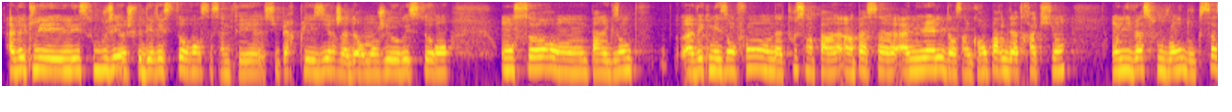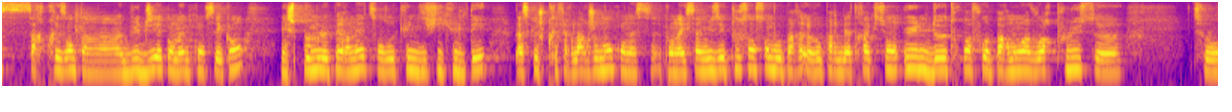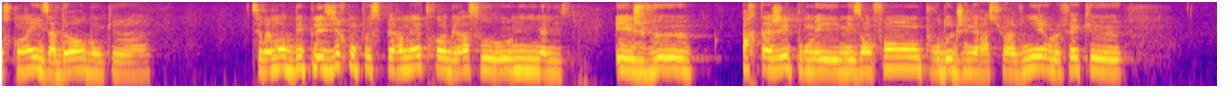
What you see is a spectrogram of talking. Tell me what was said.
avec les, sous que j'ai. Je fais des restaurants, ça, me fait super plaisir. J'adore manger au restaurant. On sort, par exemple, avec mes enfants, on a tous un, pass annuel dans un grand parc d'attractions. On y va souvent, donc ça, ça représente un, budget quand même conséquent. Mais je peux me le permettre sans aucune difficulté parce que je préfère largement qu'on qu'on aille s'amuser tous ensemble au, par- au parc d'attractions une, deux, trois fois par mois, voire plus, euh, selon ce qu'on a. Ils adorent, donc euh, c'est vraiment des plaisirs qu'on peut se permettre euh, grâce au, minimalisme. Et je veux partager pour mes, enfants, pour d'autres générations à venir, le fait que,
